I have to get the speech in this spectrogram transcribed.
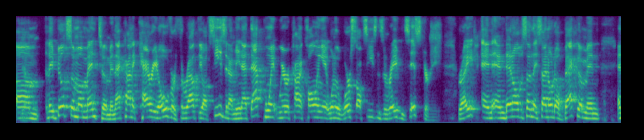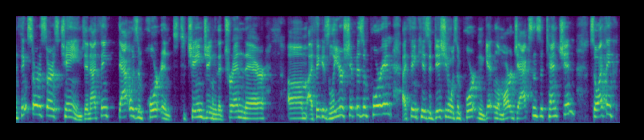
um, yeah. they built some momentum, and that kind of carried over throughout the offseason. I mean, at that point, we were kind of calling it one of the worst off seasons in Ravens history, right? And and then all of a sudden they signed Odell Beckham, and and things sort of starts change. And I think that was important to changing the trend there. Um, I think his leadership is important. I think his addition was important, getting Lamar Jackson's attention. So I think,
